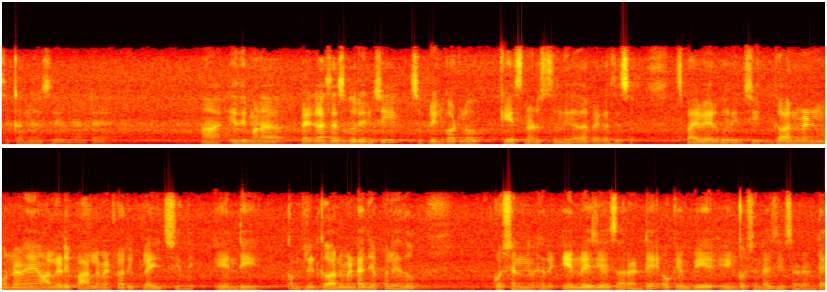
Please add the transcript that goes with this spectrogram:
సెకండ్ న్యూస్ ఏంటంటే ఇది మన పెగాసస్ గురించి సుప్రీంకోర్టులో కేసు నడుస్తుంది కదా పెగాసస్ స్పైవేర్ గురించి. గవర్నమెంట్ మొన్ననే ఆల్రెడీ పార్లమెంట్లో రిప్లై ఇచ్చింది. ఏంటి? కంప్లీట్ గవర్నమెంట్ అని చెప్పలేదు. క్వశ్చన్ ఏం రేజ్ చేశారంటే ఒక ఎంపీ ఏం క్వశ్చన్ రేజ్ చేశాడంటే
